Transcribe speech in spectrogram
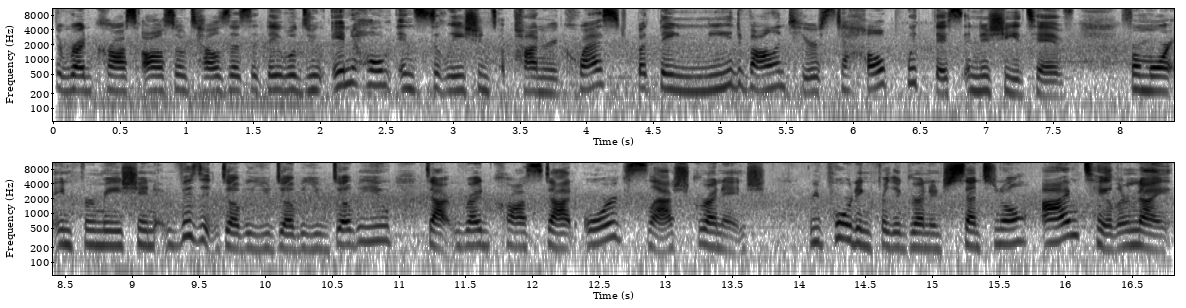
The Red Cross also tells us that they will do in-home installations upon request, but they need volunteers to help with this initiative. For more information, visit www.redcross.org slash Greenwich. Reporting for the Greenwich Sentinel, I'm Taylor Knight.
